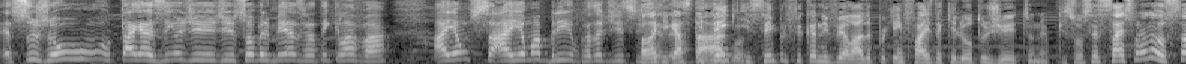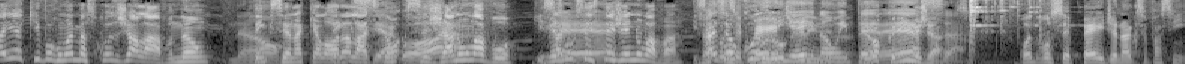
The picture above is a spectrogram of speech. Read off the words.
É, sujou o talherzinho de, de sobremesa, já tem que lavar. Aí é, um, aí é uma briga por causa disso. Fala que gasta E, tem- água. e sempre fica nivelado por quem faz daquele outro jeito, né? Porque se você sai, você fala, não, eu saí aqui, vou arrumar minhas coisas e já lavo. Não, Não, tem que ser naquela hora lá, senão agora. você já não lavou. Isso Mesmo é- que você esteja indo lavar. E sabe Mas eu cozinhei, não interessa. Virou crime já. Quando você perde, é na hora que você fala assim,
